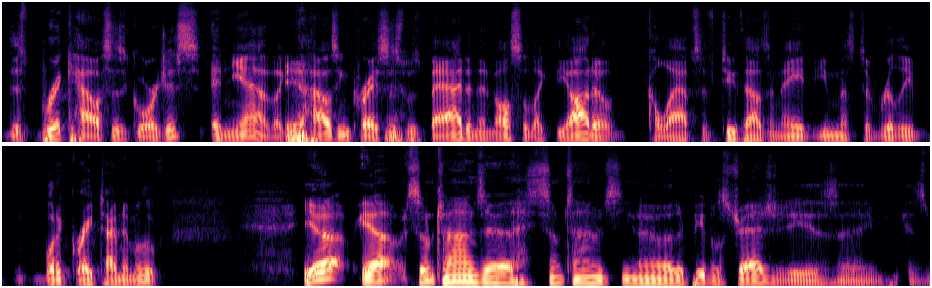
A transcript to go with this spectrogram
this brick house is gorgeous, and yeah, like Yeah. the housing crisis Yeah. was bad, and then also like the auto collapse of 2008. You must have really what a great time to move. Yeah, yeah. Sometimes, uh, sometimes you know, other people's tragedy is uh, is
